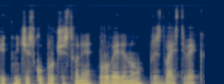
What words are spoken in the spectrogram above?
етническо прочистване, проведено през 20 век.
